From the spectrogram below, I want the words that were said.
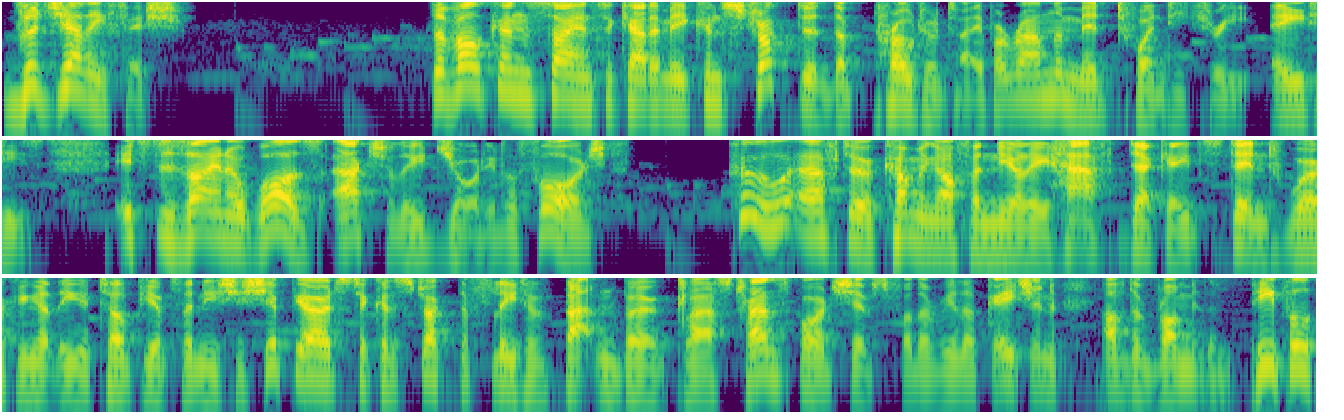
the jellyfish. The Vulcan Science Academy constructed the prototype around the mid 2380s. Its designer was actually Geordi LaForge, who, after coming off a nearly half decade stint working at the Utopia Planitia shipyards to construct the fleet of Battenberg class transport ships for the relocation of the Romulan people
